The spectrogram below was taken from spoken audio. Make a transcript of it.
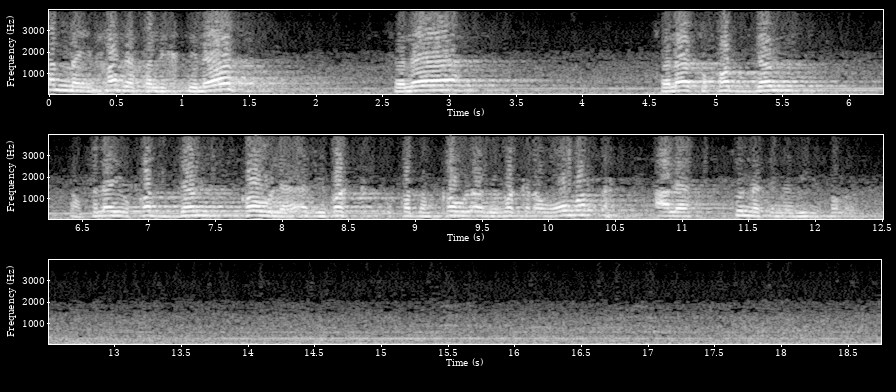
أما إن حدث الاختلاف فلا فلا تقدم أو فلا يقدم قول أبي بكر يقدم قول أبي بكر أو عمر على سنة النبي صلى الله عليه وسلم ف...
